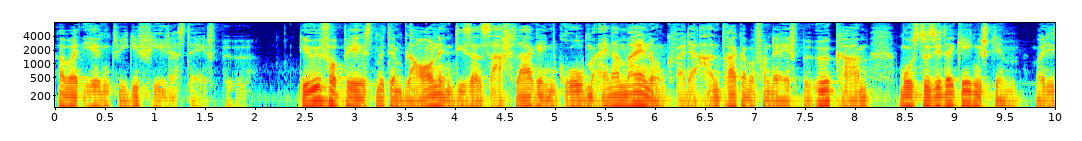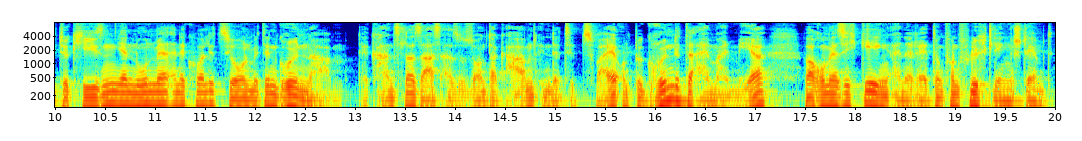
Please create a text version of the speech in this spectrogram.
aber irgendwie gefiel das der FPÖ. Die ÖVP ist mit den Blauen in dieser Sachlage im Groben einer Meinung. Weil der Antrag aber von der FPÖ kam, musste sie dagegen stimmen, weil die Türkisen ja nunmehr eine Koalition mit den Grünen haben. Der Kanzler saß also Sonntagabend in der ZIP 2 und begründete einmal mehr, warum er sich gegen eine Rettung von Flüchtlingen stemmt.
